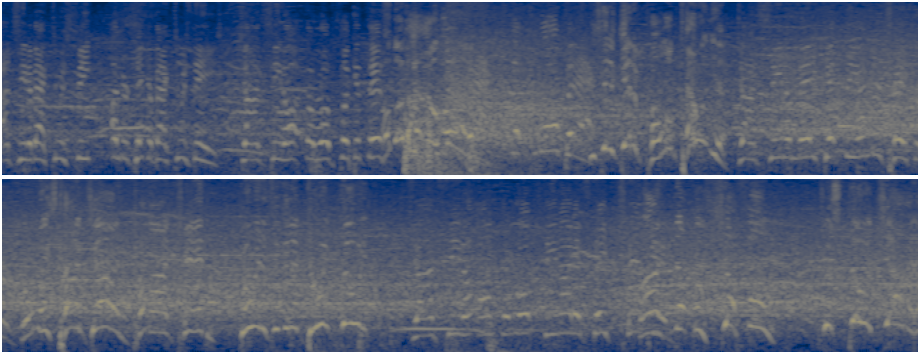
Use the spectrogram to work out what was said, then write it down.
John Cena back to his feet. Undertaker back to his knees. John Cena off the ropes. Look at this. Oh, The oh, oh, oh. throwback. The throwback. He's gonna get him, Cole. I'm telling you. John Cena may get the Undertaker. Don't waste time, John. Come on, kid. Do it. If you're gonna do it, do it. John Cena off the ropes. The United States Five champion. knuckle shuffle. Just do it, John.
